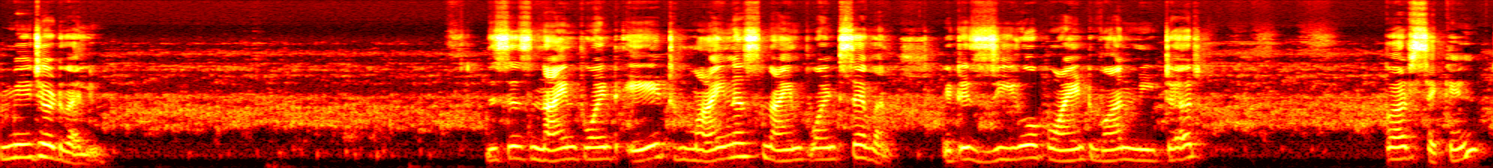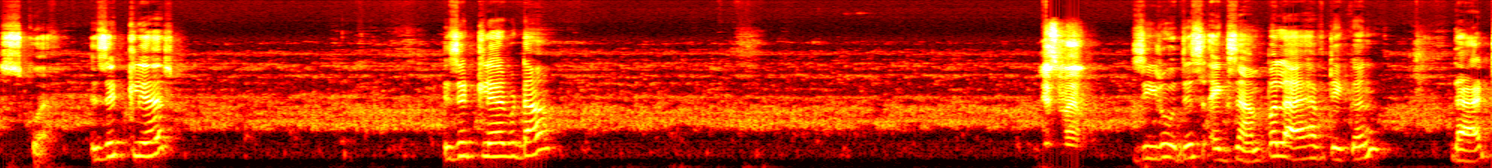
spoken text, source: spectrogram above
measured value. This is 9.8 minus 9.7 it is 0.1 meter per second square. Is it clear? Is it clear, beta? Yes, ma'am. Zero. This example I have taken that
